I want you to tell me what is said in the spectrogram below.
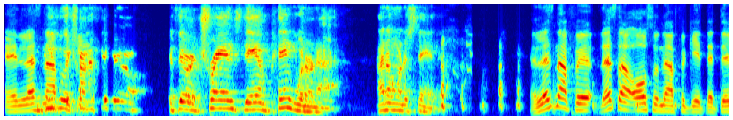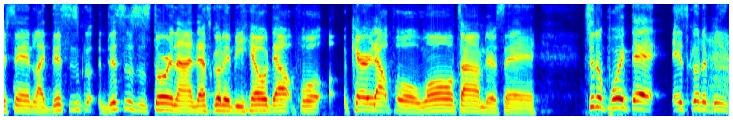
And let's and not people forget- are trying to figure out if they're a trans damn penguin or not. I don't understand it. And let's not let's not also not forget that they're saying like this is this is a storyline that's going to be held out for carried out for a long time. They're saying to the point that it's going to be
